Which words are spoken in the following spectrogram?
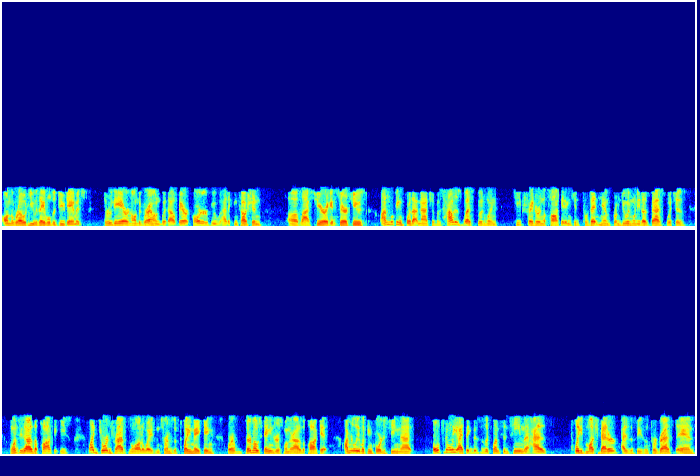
on the road, he was able to do damage through the air and on the ground without Barrett Carter, who had a concussion uh, last year against Syracuse. I'm looking for that matchup of how does Wes Goodwin keep Shrader in the pocket and can prevent him from doing what he does best, which is once he's out of the pocket, he's like Jordan Travis in a lot of ways in terms of playmaking, where they're most dangerous when they're out of the pocket. I'm really looking forward to seeing that. Ultimately, I think this is a Clemson team that has played much better as the season progressed and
